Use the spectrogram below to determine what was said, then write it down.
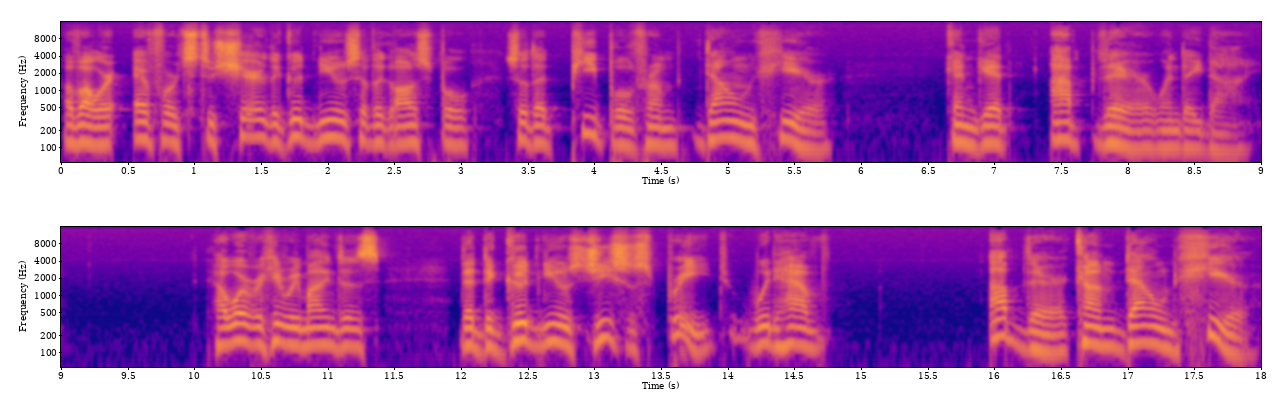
of our efforts to share the good news of the gospel so that people from down here can get up there when they die. However, he reminds us that the good news Jesus preached would have up there come down here.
